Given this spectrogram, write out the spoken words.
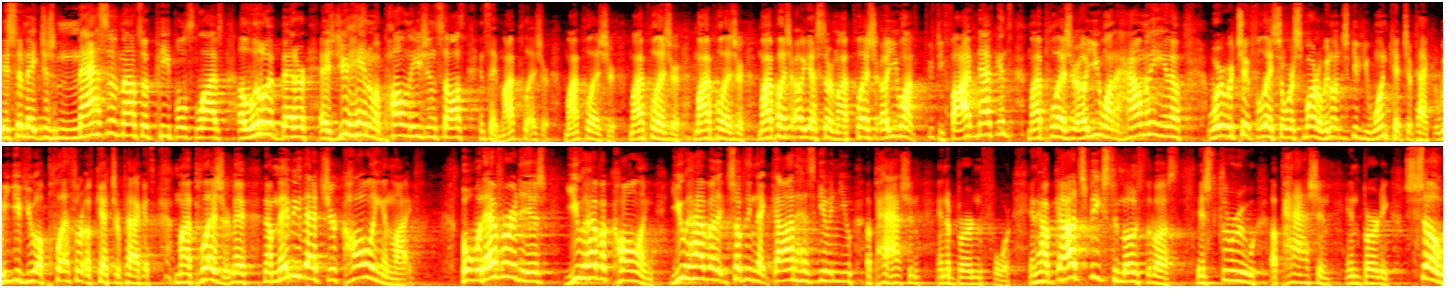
is to make just massive amounts of people's lives a little bit better as you hand them a Polynesian sauce and say, My pleasure, my pleasure, my pleasure, my pleasure, my pleasure. Oh, yes, sir, my pleasure. Oh, you want 55 napkins? My pleasure. Oh, you want how many? You know, we're, we're Chick fil A, so we're smarter. We don't just give you one ketchup packet, we give you a plethora of ketchup packets. My pleasure. Now, maybe that's your calling in life. But whatever it is, you have a calling. You have a, something that God has given you a passion and a burden for. And how God speaks to most of us is through a passion and burden. So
